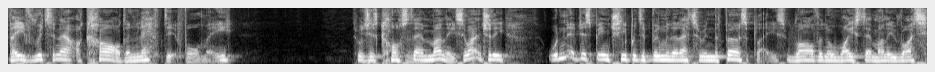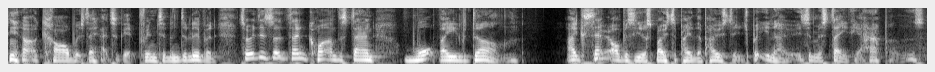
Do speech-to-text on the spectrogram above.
they've written out a card and left it for me, which has cost them hmm. money. So actually, wouldn't it have just been cheaper to bring me the letter in the first place rather than waste their money writing out a card which they had to get printed and delivered? So I just I don't quite understand what they've done. I accept obviously you're supposed to pay the postage, but you know, it's a mistake, it happens.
